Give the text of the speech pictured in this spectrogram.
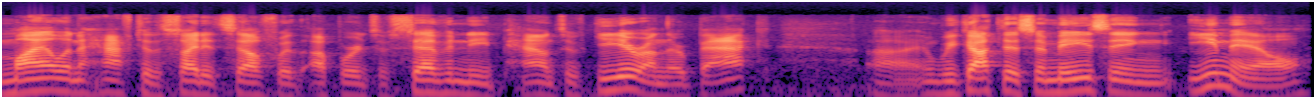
mile and a half to the site itself with upwards of 70 pounds of gear on their back. Uh, and we got this amazing email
